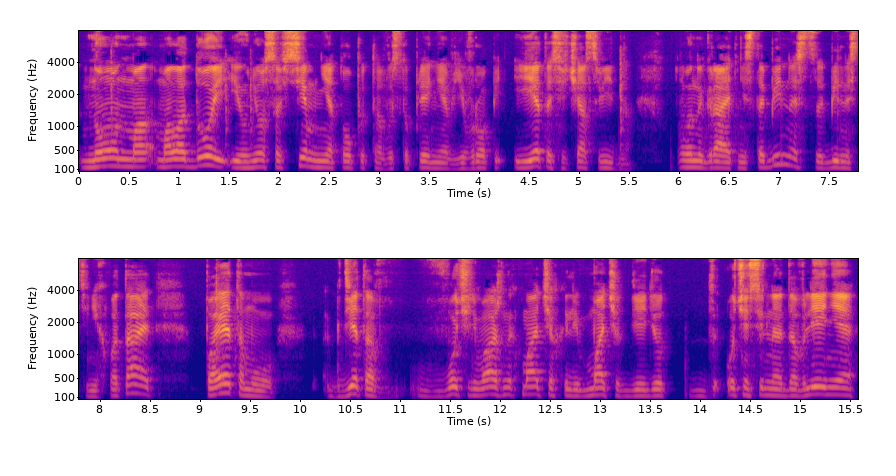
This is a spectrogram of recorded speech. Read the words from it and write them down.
Но он молодой, и у него совсем нет опыта выступления в Европе. И это сейчас видно. Он играет нестабильность, стабильности не хватает. Поэтому где-то в очень важных матчах или в матчах, где идет очень сильное давление,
